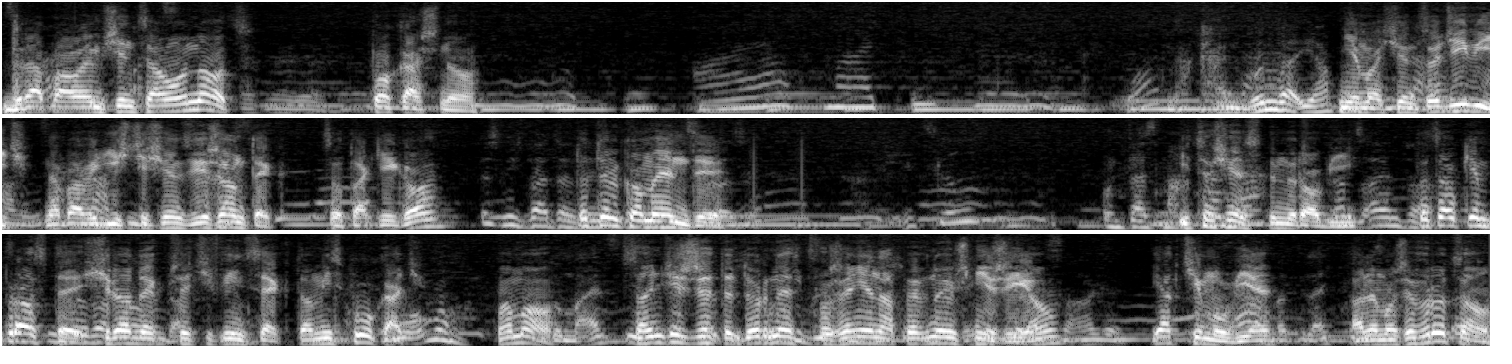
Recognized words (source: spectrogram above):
Drapałem się całą noc. Pokaż no. Nie ma się co dziwić. Nabawiliście się zwierzątek. Co takiego? To tylko mędy. I co się z tym robi? To całkiem proste. Środek przeciw insektom i spłukać. Mamo, sądzisz, że te durne stworzenia na pewno już nie żyją? Jak ci mówię? Ale może wrócą.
